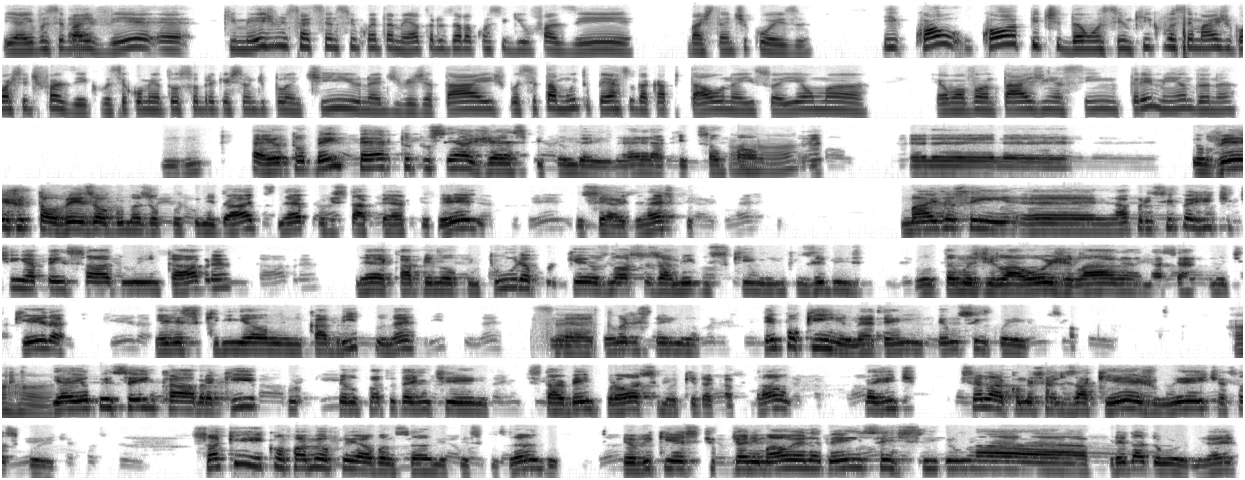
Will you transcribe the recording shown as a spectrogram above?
E aí você vai é. ver é, que mesmo em 750 metros ela conseguiu fazer bastante coisa. E qual, qual a aptidão, assim, o que, que você mais gosta de fazer? Que você comentou sobre a questão de plantio, né, de vegetais. Você está muito perto da capital, né? Isso aí é uma, é uma vantagem, assim, tremenda, né? Uhum. É, eu estou bem perto do CEAGESP também, né, aqui de São Paulo. Uhum. Né? É, eu vejo talvez algumas oportunidades, né, por estar perto dele, do CEAGESP, mas assim, é, a princípio a gente tinha pensado em cabra, né, caprinocultura, porque os nossos amigos que, inclusive, voltamos de lá hoje, lá na Serra Mantiqueira, eles criam cabrito, né, é, então eles têm, tem pouquinho, né? Tem, tem uns 50. Uhum. E aí eu pensei em cabra aqui, por, pelo fato da gente estar bem próximo aqui da capital, a gente, sei lá, comercializar queijo, leite, essas coisas. Só que conforme eu fui avançando e pesquisando, eu vi que esse tipo de animal ele é bem sensível a predador, né?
